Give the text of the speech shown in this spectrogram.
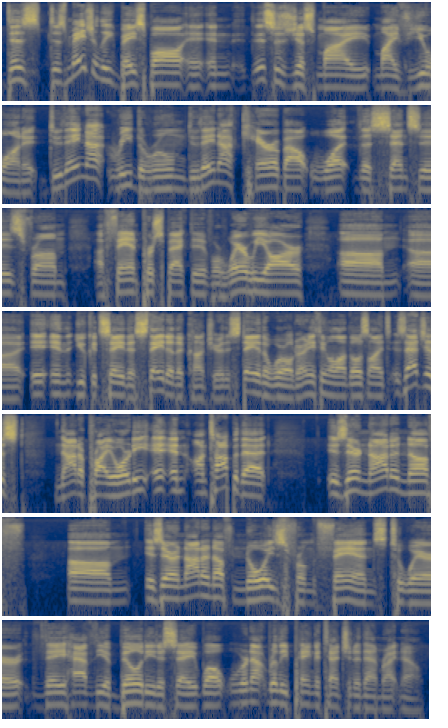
does does Major League Baseball and, and, this is just my my view on it. Do they not read the room? Do they not care about what the sense is from a fan perspective or where we are? Um, uh, in you could say the state of the country or the state of the world or anything along those lines. Is that just not a priority? And, and on top of that, is there not enough? Um, is there not enough noise from fans to where they have the ability to say, well, we're not really paying attention to them right now?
